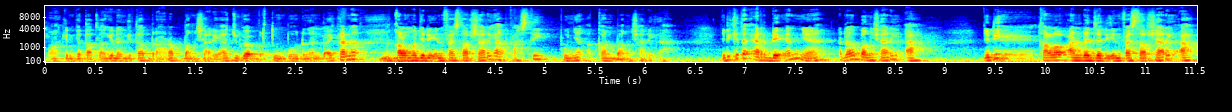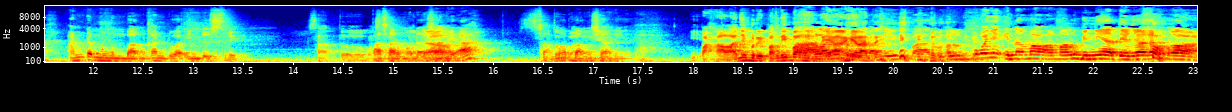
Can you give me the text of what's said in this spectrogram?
makin ketat lagi dan kita berharap bank syariah juga bertumbuh dengan baik karena kalau mau jadi investor syariah pasti punya akun bank syariah. Jadi kita RDN-nya adalah bank syariah. Jadi Iya. kalau Anda jadi investor syariah, Anda mengembangkan dua industri. Satu Pasar modal syariah satu sama bank bank. syariah. Iya. Pahalanya berlipat-lipat di Pahalanya ya. berlipat-lipat. Betul. Pokoknya inamal amalu biniat ya enggak kan? Wah,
